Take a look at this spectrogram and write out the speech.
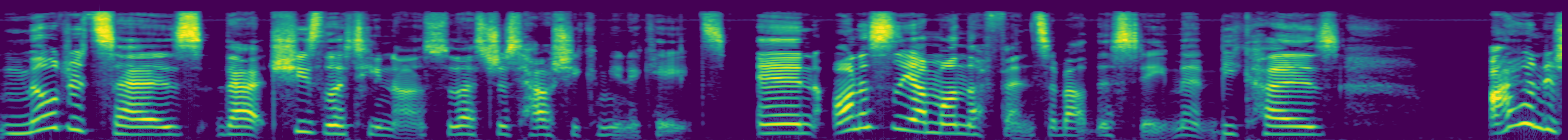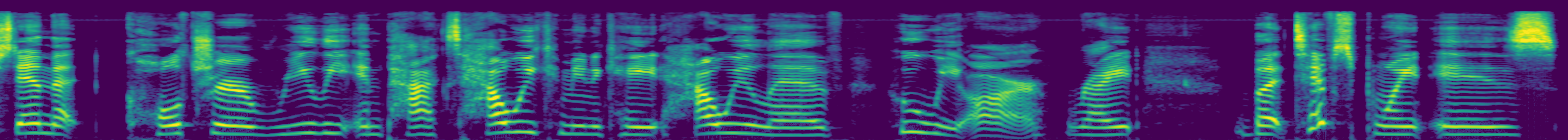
Mildred says that she's Latina, so that's just how she communicates. And honestly, I'm on the fence about this statement because I understand that culture really impacts how we communicate, how we live, who we are, right? But Tiff's point is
